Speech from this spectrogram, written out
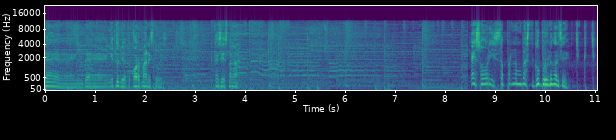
Deng, deng. Itu dia tuh chord manis tuh guys. Kasih setengah. Eh sorry, seper 16. Gue baru dengar. Cik, cik.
